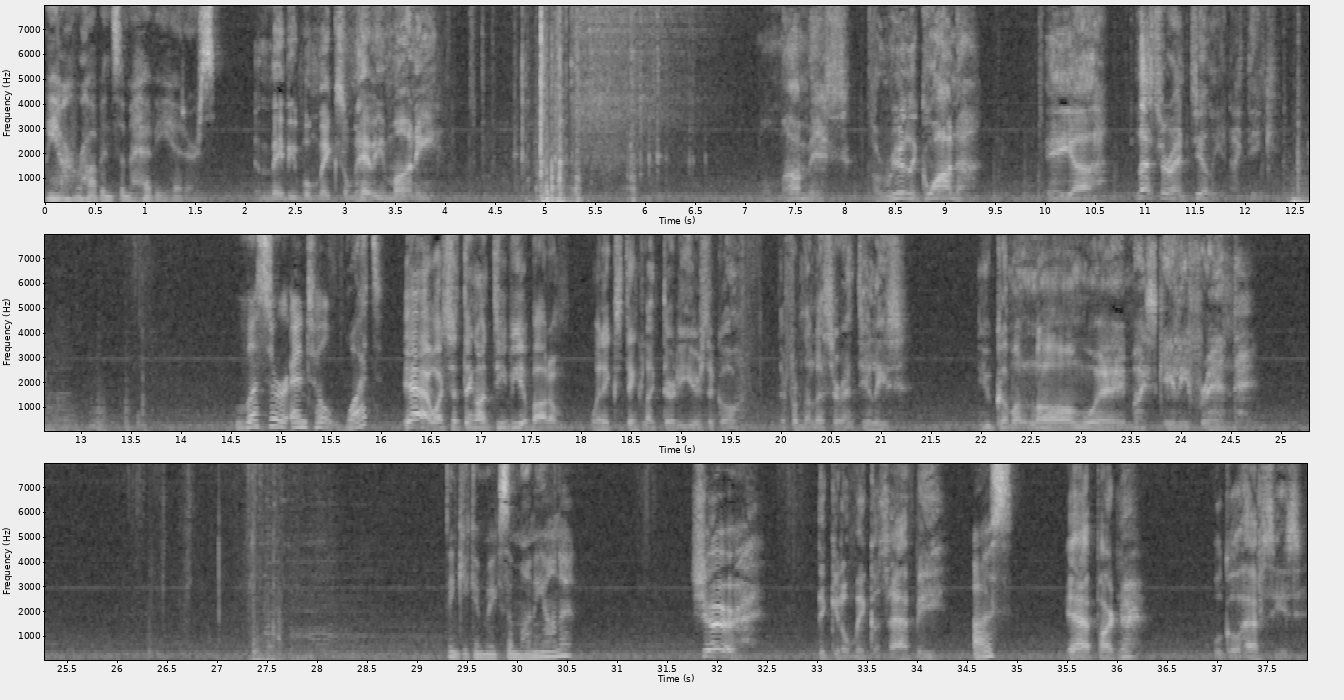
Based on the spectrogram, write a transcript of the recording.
We are robbing some heavy hitters. And maybe we'll make some heavy money. Oh, mames. A real iguana. A, uh, lesser Antillean, I think. Lesser Antil... what? Yeah, I watched a thing on TV about them. Went extinct like 30 years ago. They're from the Lesser Antilles. You come a long way, my scaly friend. Think you can make some money on it? Sure. Think it'll make us happy. Us? Yeah, partner. We'll go halfsies.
